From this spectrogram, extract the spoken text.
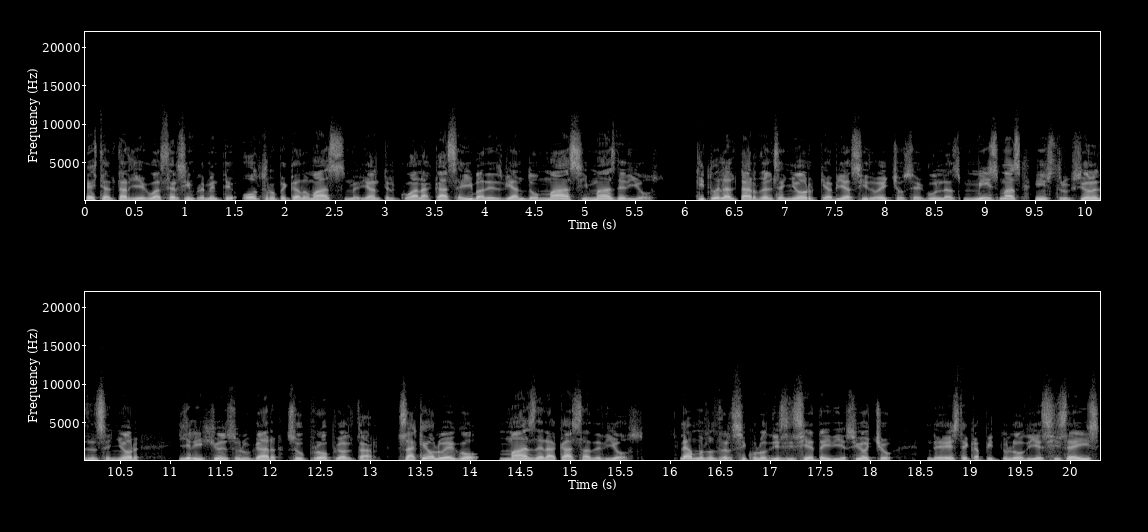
Este altar llegó a ser simplemente otro pecado más mediante el cual Acá se iba desviando más y más de Dios. Quitó el altar del Señor, que había sido hecho según las mismas instrucciones del Señor, y eligió en su lugar su propio altar. Saqueó luego más de la casa de Dios. Leamos los versículos 17 y 18 de este capítulo 16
